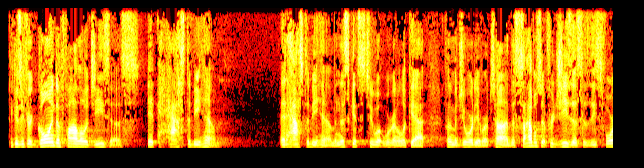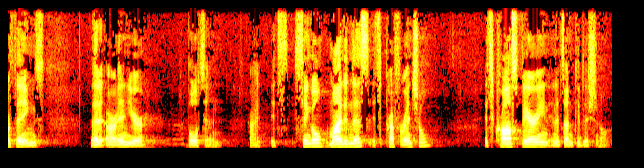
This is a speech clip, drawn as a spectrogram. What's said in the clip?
Because if you're going to follow Jesus, it has to be Him. It has to be Him. And this gets to what we're going to look at for the majority of our time. Discipleship for Jesus is these four things that are in your bulletin. Right? It's single mindedness, it's preferential, it's cross bearing, and it's unconditional.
